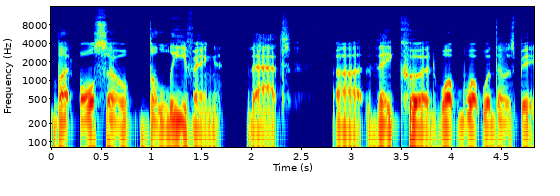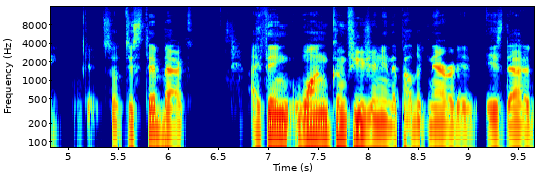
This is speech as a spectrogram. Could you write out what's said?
but also believing that uh, they could, what what would those be? Okay, so to step back, I think one confusion in the public narrative is that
